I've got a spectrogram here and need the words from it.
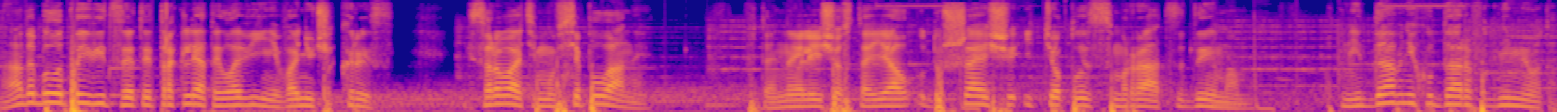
надо было появиться этой троклятой лавине вонючих крыс и сорвать ему все планы. В тоннеле еще стоял удушающий и теплый смрад с дымом. От недавних ударов огнеметов,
